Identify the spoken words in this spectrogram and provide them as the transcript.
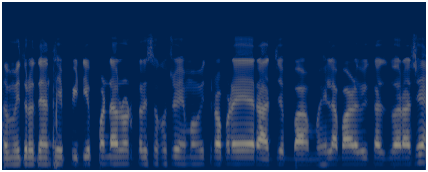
તમે મિત્રો, ત્યાંથી પીડીએફ પણ ડાઉનલોડ કરી શકો છો. એમાં મિત્રો, આપણે રાજ્ય મહિલા બાળ વિકાસ દ્વારા છે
